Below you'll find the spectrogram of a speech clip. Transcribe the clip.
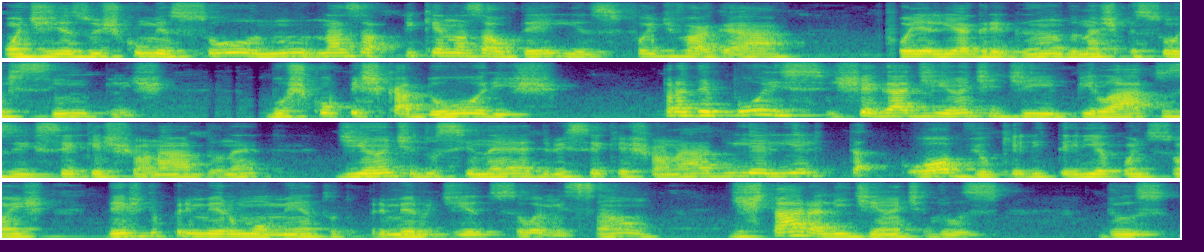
onde Jesus começou no, nas pequenas aldeias, foi devagar, foi ali agregando nas pessoas simples, buscou pescadores, para depois chegar diante de Pilatos e ser questionado, né? diante do Sinédrio e ser questionado, e ali ele tá, óbvio que ele teria condições, desde o primeiro momento, do primeiro dia de sua missão, de estar ali diante dos, dos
